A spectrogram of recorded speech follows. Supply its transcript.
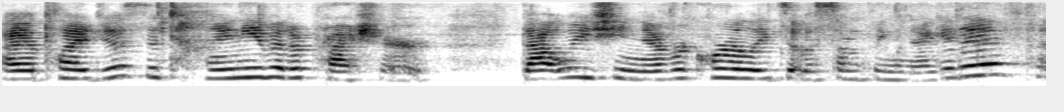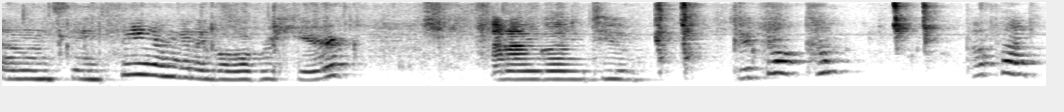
I apply just a tiny bit of pressure. That way she never correlates it with something negative. And then same thing, I'm going to go over here. And I'm going to, good girl, come, pop up.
